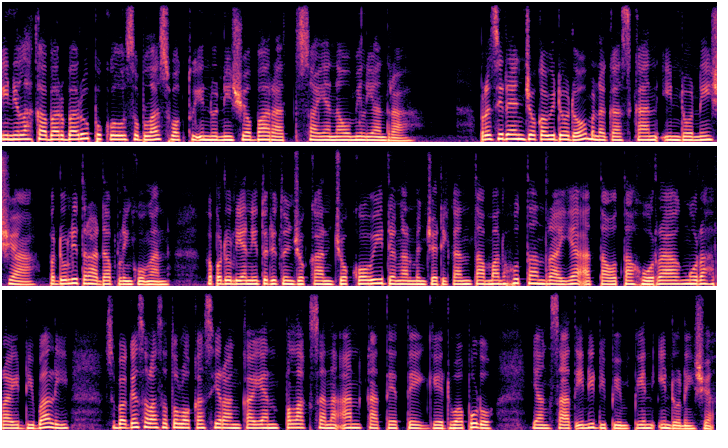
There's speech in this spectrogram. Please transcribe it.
Inilah kabar baru pukul 11 waktu Indonesia Barat, saya Naomi Liandra. Presiden Joko Widodo menegaskan Indonesia peduli terhadap lingkungan. Kepedulian itu ditunjukkan Jokowi dengan menjadikan Taman Hutan Raya atau Tahura Ngurah Rai di Bali sebagai salah satu lokasi rangkaian pelaksanaan KTT G20 yang saat ini dipimpin Indonesia.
